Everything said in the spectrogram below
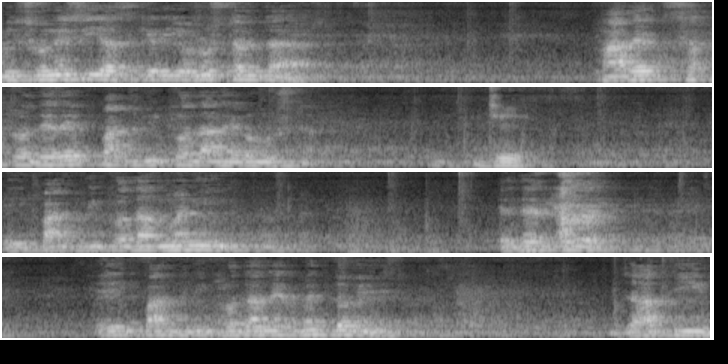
আমি শুনেছি আজকের এই অনুষ্ঠানটা ফারেক ছাত্রদের পাগড়ি প্রদানের অনুষ্ঠান। জি। এই পাগড়ি প্রদান মানে এদেরকে এই পাগড়ি প্রদানের মাধ্যমে জাতির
